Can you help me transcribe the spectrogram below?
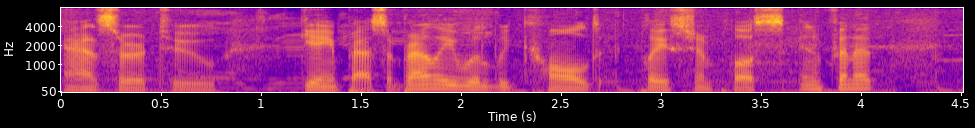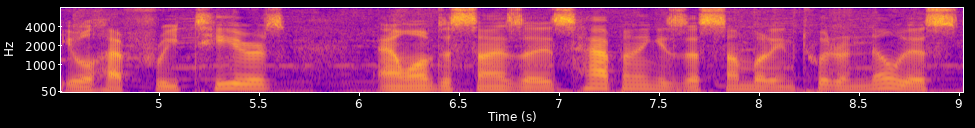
answer to Game Pass. Apparently, it will be called PlayStation Plus Infinite. It will have three tiers. And one of the signs that is happening is that somebody in Twitter noticed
